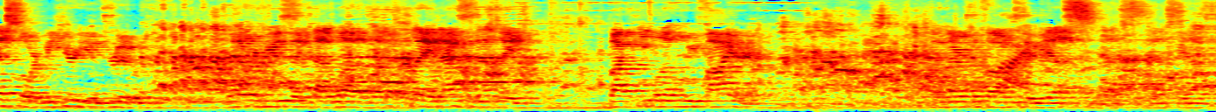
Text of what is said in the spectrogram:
Yes, Lord, we hear you through whatever music that was that was played accidentally by people that will be fired. And there's the song too. Yes, yes, yes, yes,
